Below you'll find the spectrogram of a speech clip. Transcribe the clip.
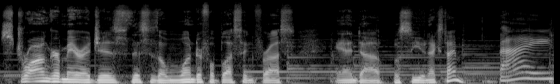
stronger marriages. This is a wonderful blessing for us, and uh, we'll see you next time. Bye.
